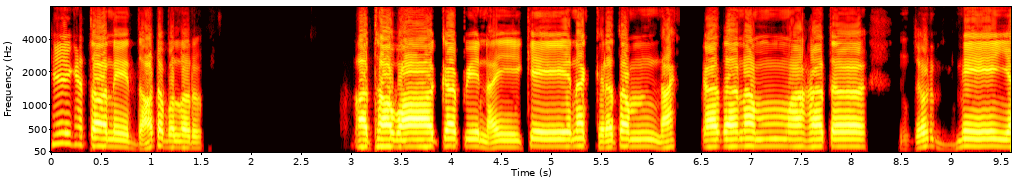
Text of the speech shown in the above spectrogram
ಹೇಗೆ ತಾನೇ ದಾಟಬಲ್ಲರು? ಅಥವಾ ಕಪಿ ನೈಕೇನ ಕೃತಂ ನ ಕದನಂ ಮಹತ್ ದುರ್ಜ್ಞೇಯ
